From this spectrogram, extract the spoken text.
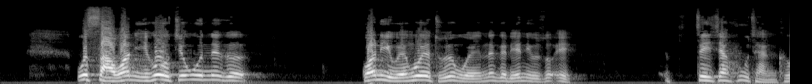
我撒完以后就问那个管理委员会主任委员那个连友说：“哎，这家妇产科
